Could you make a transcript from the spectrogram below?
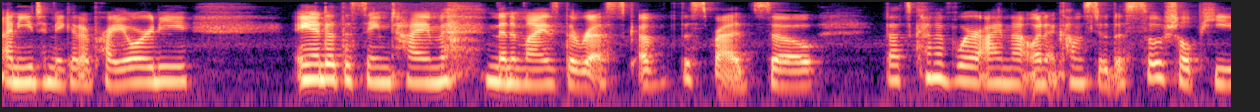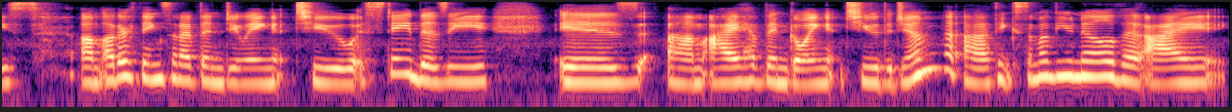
I need to make it a priority. And at the same time, minimize the risk of the spread. So, that's kind of where I'm at when it comes to the social piece. Um, other things that I've been doing to stay busy is um, I have been going to the gym. Uh, I think some of you know that I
